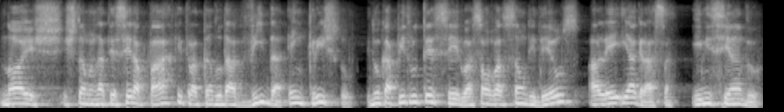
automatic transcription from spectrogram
Nós estamos na terceira parte, tratando da vida em Cristo, e no capítulo terceiro, a salvação de Deus, a lei e a graça. Iniciando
